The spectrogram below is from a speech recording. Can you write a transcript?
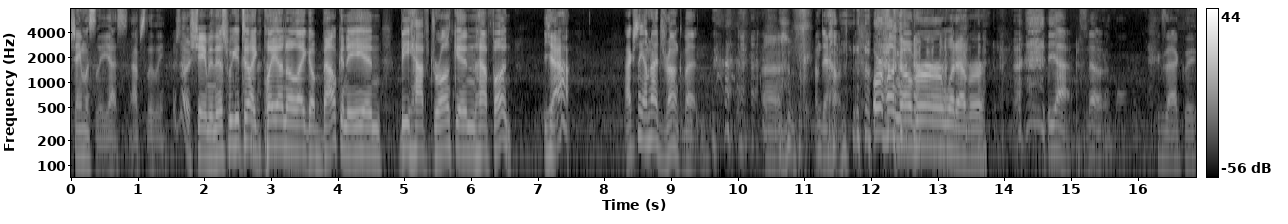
Shamelessly, yes, absolutely. There's no shame in this. We get to like play on a like a balcony and be half drunk and have fun. Yeah. Actually, I'm not drunk, but uh, I'm down. Or hungover or whatever. yeah. No. Exactly.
